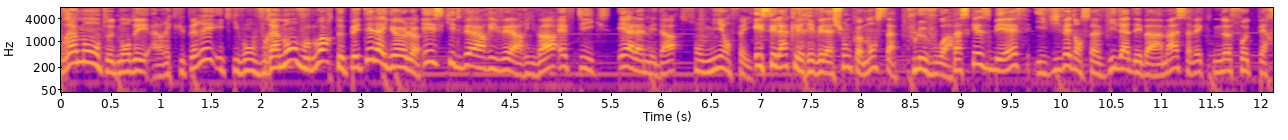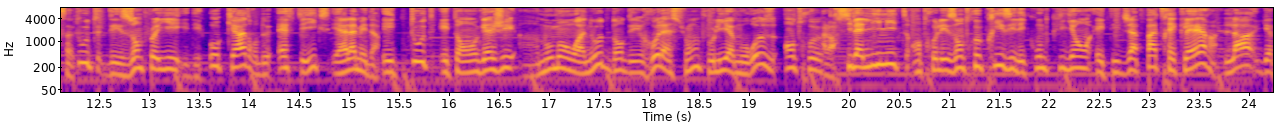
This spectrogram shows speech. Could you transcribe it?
vraiment te demander à le récupérer et qui vont vraiment vouloir te péter la gueule. Et ce qui devait arriver arriva, FTX et Alameda sont mis en faillite. Et c'est là que les révélations commencent à pleuvoir. Parce qu'SBF, il vivait dans sa villa des Bahamas avec 9 autres personnes. Toutes des employés et des hauts cadres de FTX et Alameda. Et toutes étant engagées à un moment ou à un autre dans des relations polyamoureuses entre eux. Alors si la limite entre les entreprises et les comptes clients était déjà pas très claire, là, il y a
